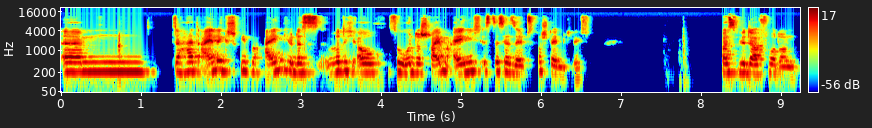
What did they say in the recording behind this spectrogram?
Ähm, da hat eine geschrieben, eigentlich, und das würde ich auch so unterschreiben, eigentlich ist das ja selbstverständlich was wir da fordern.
